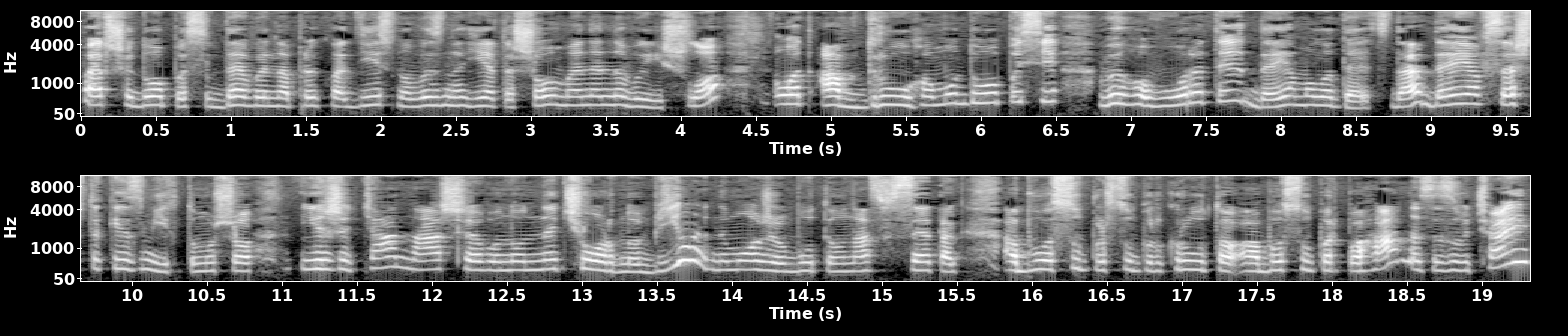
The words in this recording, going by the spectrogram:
Перший допис, де ви, наприклад, дійсно визнаєте, що в мене не вийшло. От, а в другому дописі ви говорите, де я молодець, да? де я все ж таки зміг. Тому що і життя наше, воно не чорно-біле, не може бути у нас все так або супер-супер круто, або супер погано. Зазвичай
